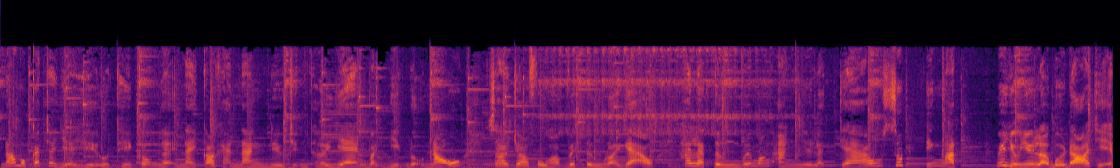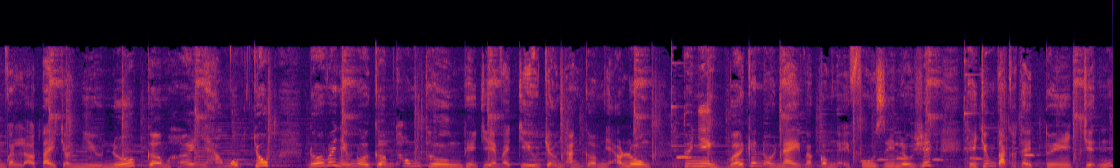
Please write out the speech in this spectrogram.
Nói một cách cho dễ hiểu thì công nghệ này có khả năng điều chỉnh thời gian và nhiệt độ nấu sao cho phù hợp với từng loại gạo hay là từng với món ăn như là cháo, súp, yến mạch. Ví dụ như lỡ bữa đó chị em có lỡ tay cho nhiều nước, cơm hơi nhão một chút. Đối với những nồi cơm thông thường thì chị em phải chịu trận ăn cơm nhão luôn. Tuy nhiên với cái nồi này và công nghệ Fuji Logic thì chúng ta có thể tùy chỉnh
